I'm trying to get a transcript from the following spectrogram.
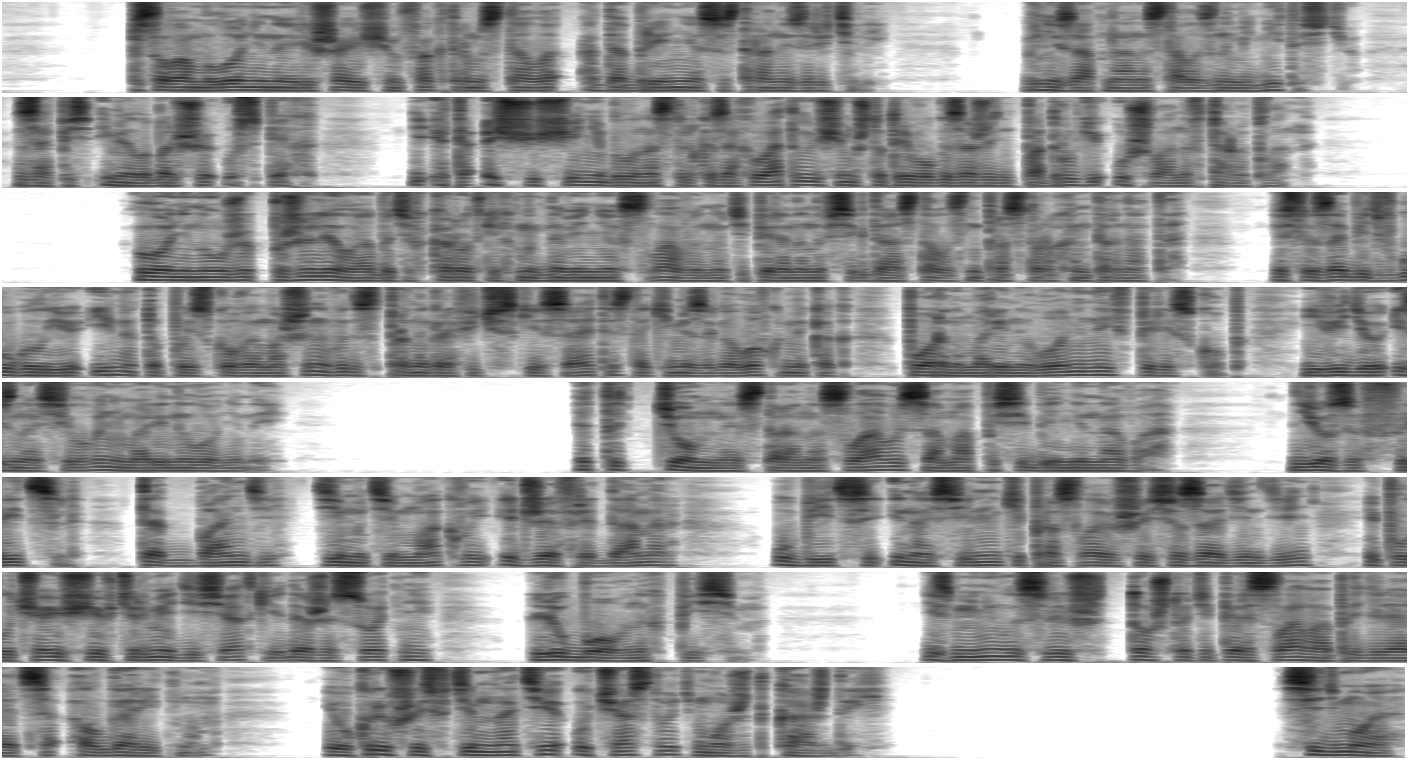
По словам Лонина, решающим фактором стало одобрение со стороны зрителей. Внезапно она стала знаменитостью, запись имела большой успех, и это ощущение было настолько захватывающим, что тревога за жизнь подруги ушла на второй план. Лонина уже пожалела об этих коротких мгновениях славы, но теперь она навсегда осталась на просторах интернета. Если забить в Google ее имя, то поисковая машина выдаст порнографические сайты с такими заголовками, как «Порно Марины Лониной в перископ» и «Видео изнасилования Марины Лониной». Эта темная сторона славы сама по себе не нова. Йозеф Фрицель, Тед Банди, Тимоти Маквей и Джеффри Даммер – убийцы и насильники, прославившиеся за один день и получающие в тюрьме десятки и даже сотни любовных писем. Изменилось лишь то, что теперь слава определяется алгоритмом, и, укрывшись в темноте, участвовать может каждый. Седьмое.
